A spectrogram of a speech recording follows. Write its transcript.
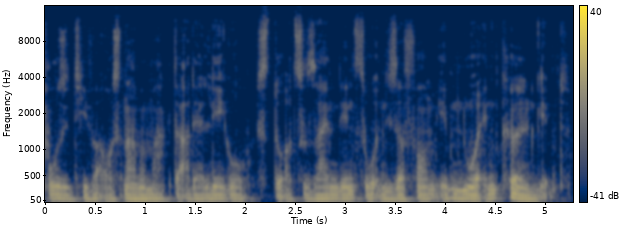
positive Ausnahme mag da der Lego Store zu sein, den es so in dieser Form eben nur in Köln gibt.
